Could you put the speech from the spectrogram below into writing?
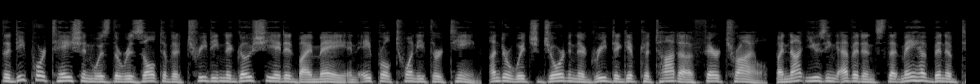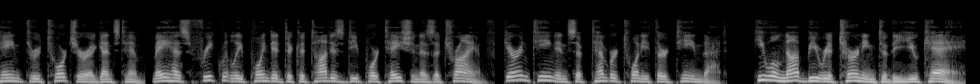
The deportation was the result of a treaty negotiated by May in April 2013, under which Jordan agreed to give Qatada a fair trial, by not using evidence that may have been obtained through torture against him. May has frequently pointed to Qatada's deportation as a triumph, guaranteeing in September 2013 that, he will not be returning to the UK,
